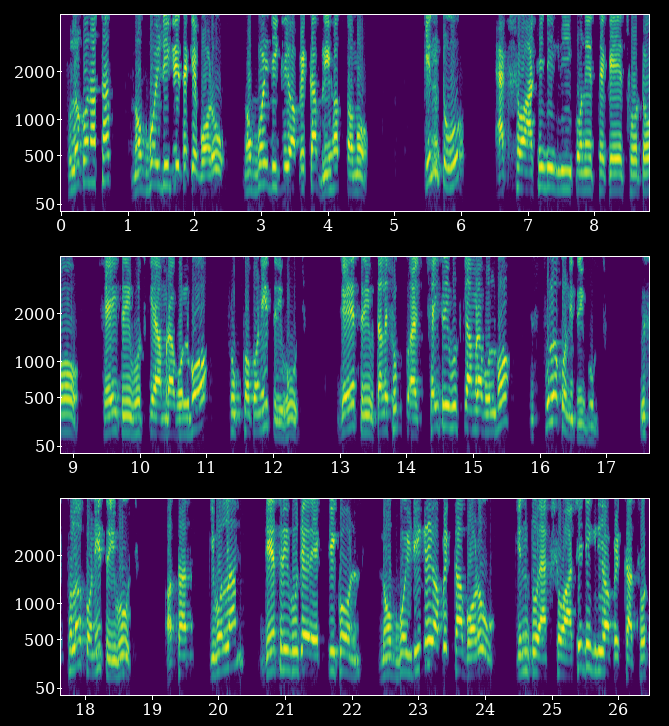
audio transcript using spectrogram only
স্থূলকোণ অর্থাৎ নব্বই ডিগ্রি থেকে বড়, নব্বই ডিগ্রি অপেক্ষা বৃহত্তম। কিন্তু একশো আশি ডিগ্রি কোণের থেকে ছোট সেই ত্রিভুজকে আমরা বলব সূক্ষ্মকোণী ত্রিভুজ। যে তাহলে সেই ত্রিভুজকে আমরা বলব স্থূলকোণী ত্রিভুজ। স্থূলকোণী ত্রিভুজ, অর্থাৎ কি বললাম? যে ত্রিভুজের একটি কোণ নব্বই ডিগ্রি অপেক্ষা বড় কিন্তু একশো আশি ডিগ্রি অপেক্ষা ছোট,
